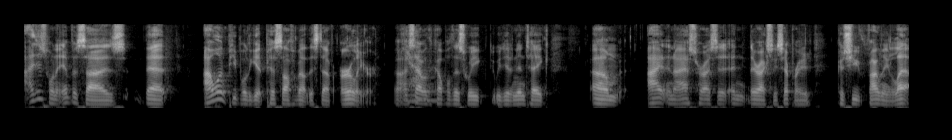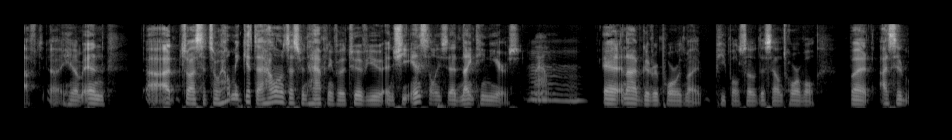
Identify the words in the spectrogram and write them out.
I just want to emphasize that I want people to get pissed off about this stuff earlier. Uh, I sat with a couple this week. We did an intake. Um, I and I asked her. I said, and they're actually separated because she finally left uh, him. And uh, I, so I said, so help me get that. How long has this been happening for the two of you? And she instantly said, 19 years. Wow. And, and I have good rapport with my people, so this sounds horrible. But I said,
